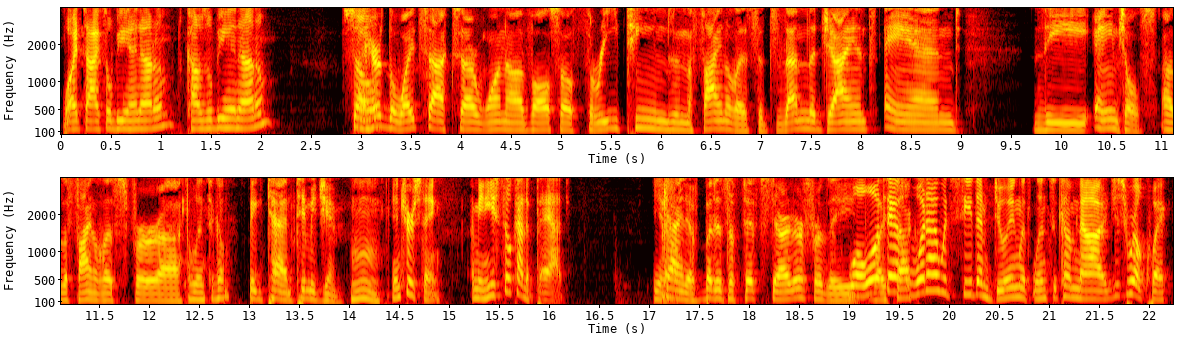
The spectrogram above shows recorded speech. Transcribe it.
White Sox will be in on him. Cubs will be in on him. So I heard the White Sox are one of also three teams in the finalists. It's them, the Giants, and the Angels are the finalists for uh, Lincecum. Big Time Timmy Jim. Hmm, interesting. I mean, he's still kind of bad. You know? Kind of, but it's a fifth starter for the Well, what White they, what I would see them doing with Lincecum now, just real quick,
